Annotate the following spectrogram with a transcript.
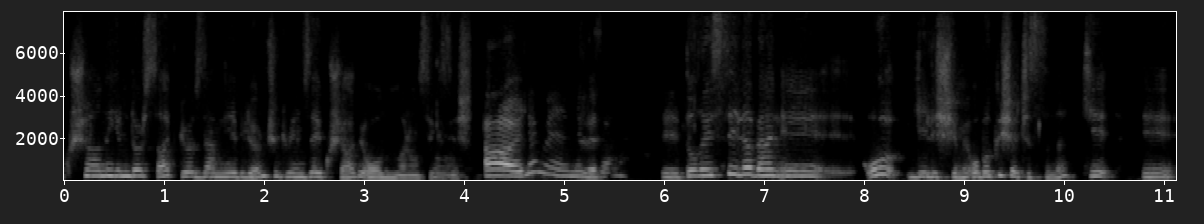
kuşağını 24 saat gözlemleyebiliyorum. Çünkü benim Z kuşağı bir oğlum var 18 yaşında. Aa öyle mi? Ne evet. güzel. Dolayısıyla ben e, o gelişimi, o bakış açısını ki e,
